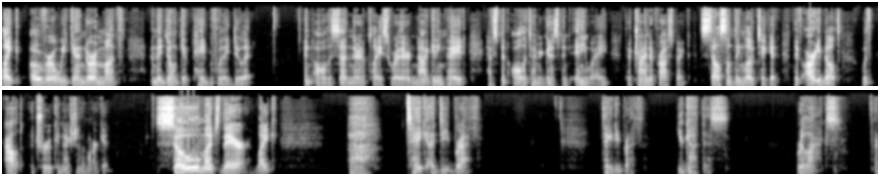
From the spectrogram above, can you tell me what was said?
like over a weekend or a month, and they don't get paid before they do it. And all of a sudden, they're in a place where they're not getting paid, have spent all the time you're going to spend anyway. They're trying to prospect, sell something low ticket they've already built without a true connection to the market. So much there. Like, ah, Take a deep breath. Take a deep breath. You got this. Relax. I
